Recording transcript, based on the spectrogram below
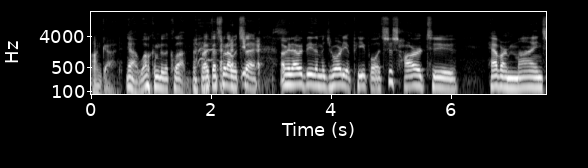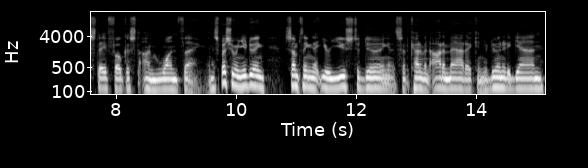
on God? Yeah, welcome to the club, right? That's what I would say. I mean, that would be the majority of people. It's just hard to have our mind stay focused on one thing. And especially when you're doing something that you're used to doing and it's kind of an automatic and you're doing it again,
